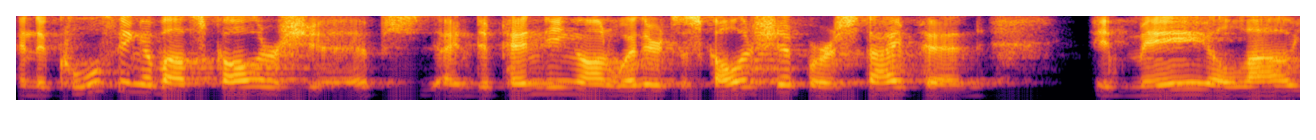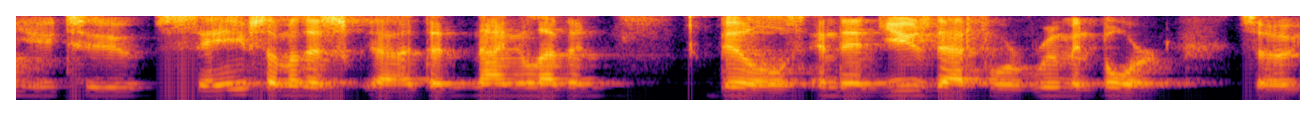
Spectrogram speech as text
And the cool thing about scholarships, and depending on whether it's a scholarship or a stipend, it may allow you to save some of uh, the 9/11 bills and then use that for room and board. So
